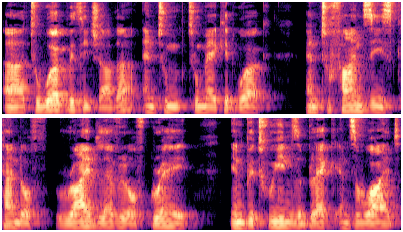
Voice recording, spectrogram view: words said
uh, to work with each other and to, to make it work and to find these kind of right level of gray in between the black and the white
